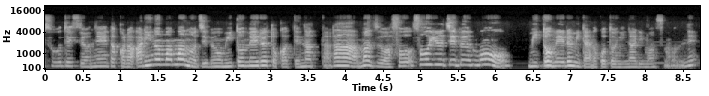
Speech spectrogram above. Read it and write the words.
そうですよね。だからありのままの自分を認めるとかってなったらまずはそそういう自分も認めるみたいなことになりますもんね。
